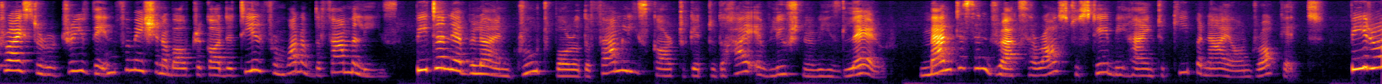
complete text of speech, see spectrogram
tries to retrieve the information about Recorder Teal from one of the families. Peter, Nebula, and Groot borrow the family's car to get to the High Evolutionary's lair. Mantis and Drax are asked to stay behind to keep an eye on Rocket. Peter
